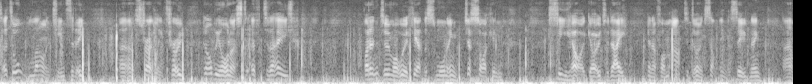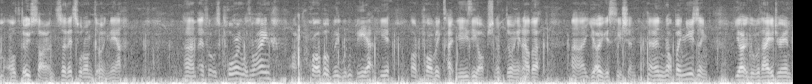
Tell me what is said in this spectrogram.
so it's all low intensity uh, struggling through and I'll be honest if today's I didn't do my workout this morning just so I can see how I go today and if I'm up to doing something this evening um, I'll do so and so that's what I'm doing now. Um, if it was pouring with rain I probably wouldn't be out here. I'd probably take the easy option of doing another uh, yoga session and I've been using yoga with Adriene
